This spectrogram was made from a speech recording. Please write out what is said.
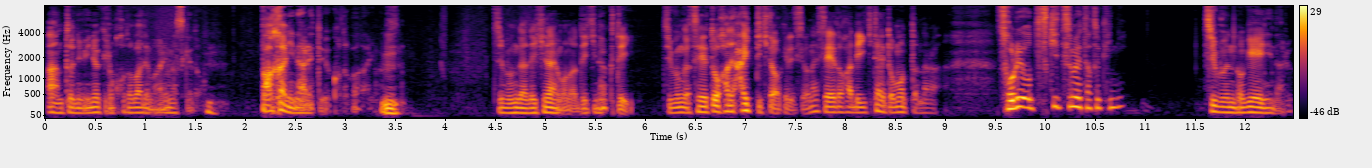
あ、アントニオ猪木の言葉でもありますけど、バカになれという言葉があります。うん自分ができないものはできなくていい。自分が正統派で入ってきたわけですよね。正統派で行きたいと思ったなら、それを突き詰めた時に、自分の芸になる。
